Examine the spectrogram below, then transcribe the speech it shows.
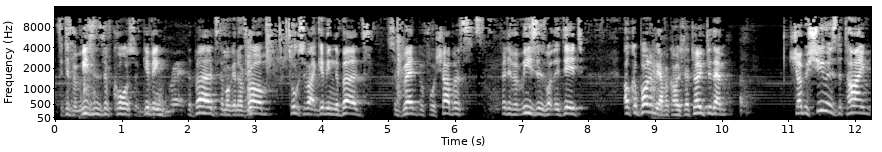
for different reasons of course, of giving the birds, the Magen Avram talks about giving the birds some bread before Shabbos for different reasons, what they did. Al Kaponim, we have a Kodesh Tov to them. Shabbos Shira is the time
